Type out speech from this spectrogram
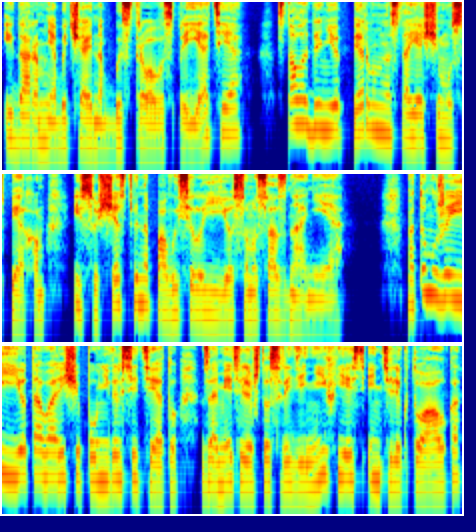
и даром необычайно быстрого восприятия — стала для нее первым настоящим успехом и существенно повысила ее самосознание. Потом уже и ее товарищи по университету заметили, что среди них есть интеллектуалка,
